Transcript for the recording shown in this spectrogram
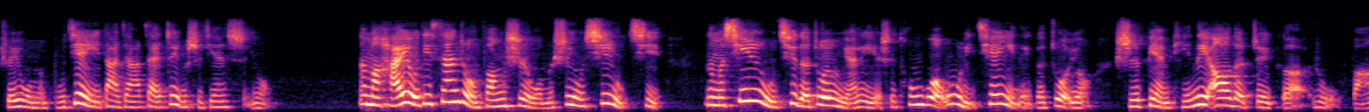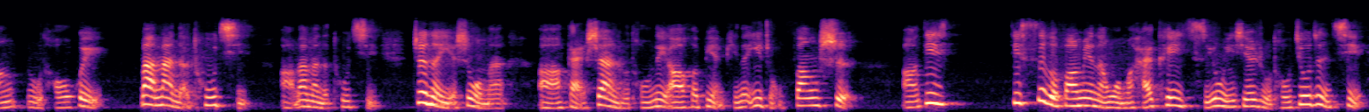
所以我们不建议大家在这个时间使用。那么还有第三种方式，我们是用吸乳器。那么吸乳器的作用原理也是通过物理牵引的一个作用，使扁平内凹的这个乳房乳头会慢慢的凸起啊，慢慢的凸起。这呢也是我们啊改善乳头内凹和扁平的一种方式啊。第第四个方面呢，我们还可以使用一些乳头纠正器。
